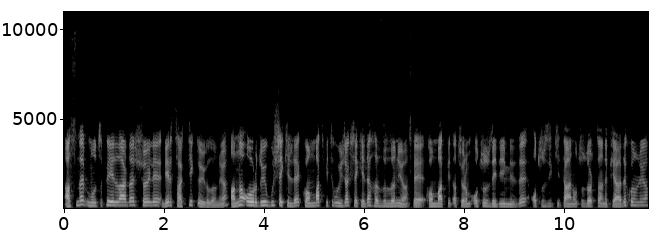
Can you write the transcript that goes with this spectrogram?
Aslında multiplayer'larda şöyle bir taktik de uygulanıyor. Ana orduyu bu şekilde combat bit'e uyacak şekilde hazırlanıyor. İşte combat bit atıyorum 30 dediğimizde 32 tane 34 tane piyade konuluyor.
